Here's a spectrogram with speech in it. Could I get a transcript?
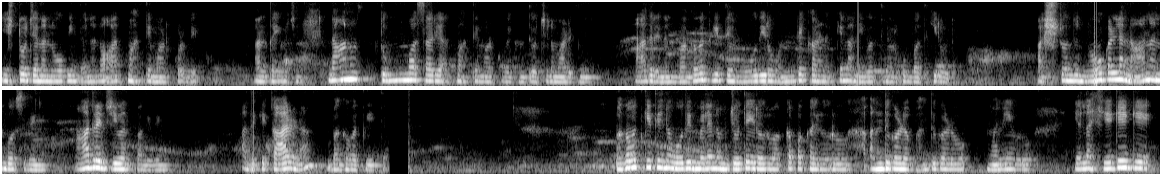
ಎಷ್ಟೋ ಜನ ನೋವಿಂದ ನಾನು ಆತ್ಮಹತ್ಯೆ ಮಾಡ್ಕೊಳ್ಬೇಕು ಅಂತ ಯೋಚನೆ. ನಾನು ತುಂಬ ಸಾರಿ ಆತ್ಮಹತ್ಯೆ ಮಾಡ್ಕೋಬೇಕಂತ ಯೋಚನೆ ಮಾಡಿದ್ದೀನಿ. ಆದರೆ ನಾನು ಭಗವದ್ಗೀತೆ ಓದಿರೋ ಒಂದೇ ಕಾರಣಕ್ಕೆ ನಾನು ಇವತ್ತಿನವರೆಗೂ ಬದುಕಿರೋದು. ಅಷ್ಟೊಂದು ನೋವುಗಳನ್ನ ನಾನು ಅನುಭವಿಸಿದ್ದೀನಿ. ಆದರೆ ಜೀವಂತವಾಗಿದ್ದೀನಿ. ಅದಕ್ಕೆ ಕಾರಣ ಭಗವದ್ಗೀತೆ. ಭಗವದ್ಗೀತೆಯನ್ನು ಓದಿದ ಮೇಲೆ ನಮ್ಮ ಜೊತೆ ಇರೋರು, ಅಕ್ಕಪಕ್ಕ ಇರೋರು, ಅಂಧುಗಳು, ಬಂಧುಗಳು, ಮನೆಯವರು ಎಲ್ಲ ಹೇಗೆ ಹೇಗೆ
